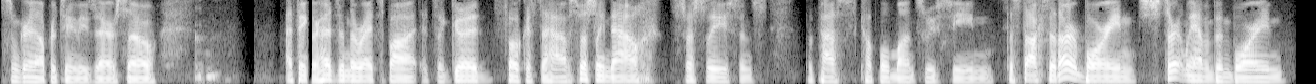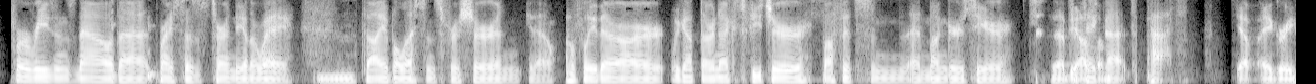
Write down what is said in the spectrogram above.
Some great opportunities there. So I think their head's in the right spot. It's a good focus to have, especially now, especially since the past couple months we've seen the stocks that aren't boring certainly haven't been boring for reasons now that price has turned the other way. Mm-hmm. Valuable lessons for sure. And, you know, hopefully there are, we got our next future Buffetts and, and Mungers here That'd be to awesome. take that path. Yep, I agree.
